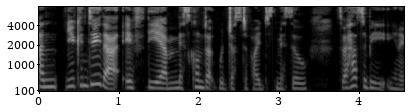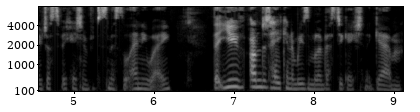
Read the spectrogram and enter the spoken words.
And you can do that if the um, misconduct would justify dismissal. So it has to be, you know, justification for dismissal anyway. That you've undertaken a reasonable investigation again.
